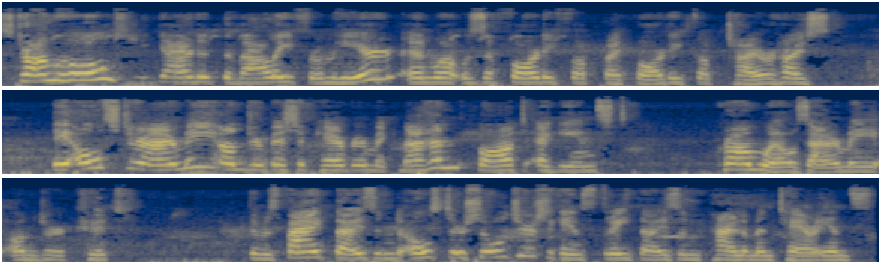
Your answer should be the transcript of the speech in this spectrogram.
stronghold. He guarded the valley from here in what was a 40 foot by 40 foot tower house. The Ulster Army under Bishop Heber McMahon fought against Cromwell's army under Coote. There was 5,000 Ulster soldiers against 3,000 parliamentarians.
